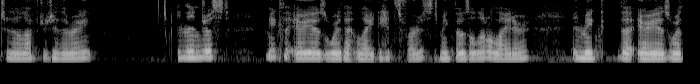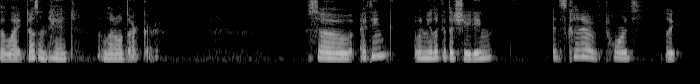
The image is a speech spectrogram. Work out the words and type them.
to the left or to the right. And then just make the areas where that light hits first, make those a little lighter and make the areas where the light doesn't hit a little darker. So I think when you look at the shading, it's kind of towards, like,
